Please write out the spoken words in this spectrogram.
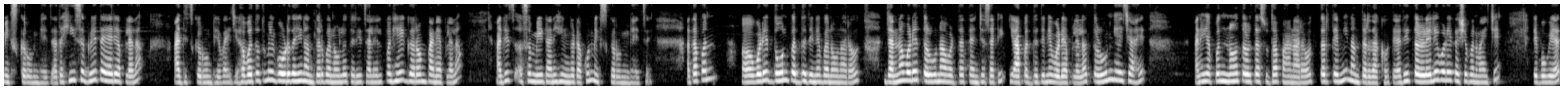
मिक्स करून घ्यायचं. आता ही सगळी तयारी आपल्याला आधीच करून ठेवायची. हवं तर तुम्ही गोड दही नंतर बनवलं तरी चालेल, पण हे गरम पाणी आपल्याला आधीच असं मीठ आणि हिंग टाकून मिक्स करून घ्यायचं आहे. आता आपण वडे दोन पद्धतीने बनवणार आहोत. ज्यांना वडे तळून आवडतात त्यांच्यासाठी या पद्धतीने वडे आपल्याला तळून घ्यायचे आहेत आणि आपण न तळतासुद्धा पाहणार आहोत, तर ते मी नंतर दाखवते. आधी तळलेले वडे कसे बनवायचे ते बघूयात.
